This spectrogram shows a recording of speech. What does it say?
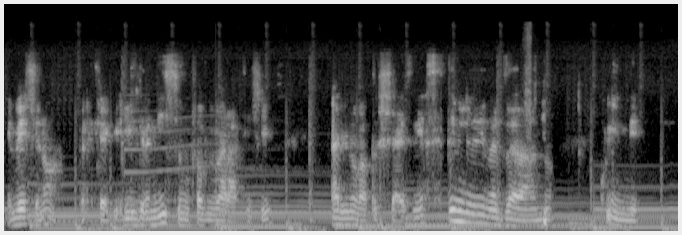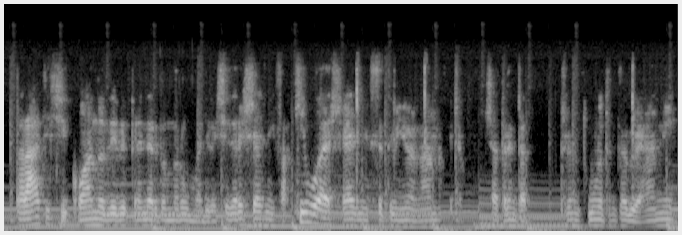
Invece no, perché il grandissimo Fabio Paratici ha rinnovato Scesni a 7 milioni e mezzo all'anno. Quindi Paratici quando deve prendere Donnarumma deve cedere Scesni fa chi vuole Scesni a 7 milioni all'anno che ha 31-32 anni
